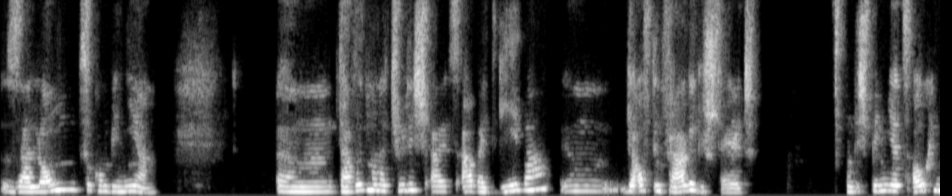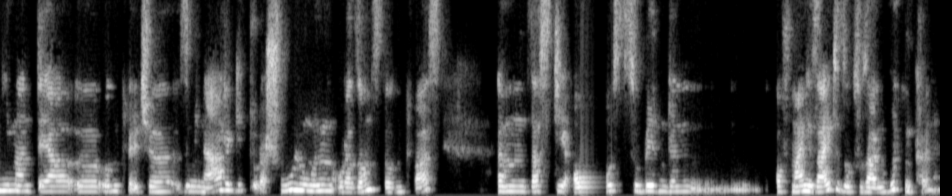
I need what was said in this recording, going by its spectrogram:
Salon zu kombinieren. Ähm, da wird man natürlich als Arbeitgeber ähm, ja oft in Frage gestellt. Und ich bin jetzt auch niemand, der äh, irgendwelche Seminare gibt oder Schulungen oder sonst irgendwas, ähm, dass die Auszubildenden auf meine Seite sozusagen rücken können.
